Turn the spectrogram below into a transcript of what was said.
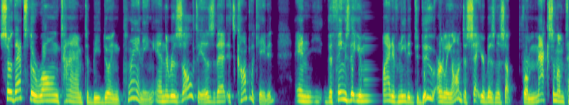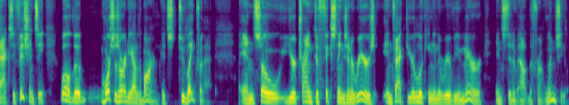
So that's the wrong time to be doing planning. And the result is that it's complicated and the things that you might have needed to do early on to set your business up for maximum tax efficiency well the horse is already out of the barn. It's too late for that. And so you're trying to fix things in arrears. In fact you're looking in the rearview mirror instead of out the front windshield.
